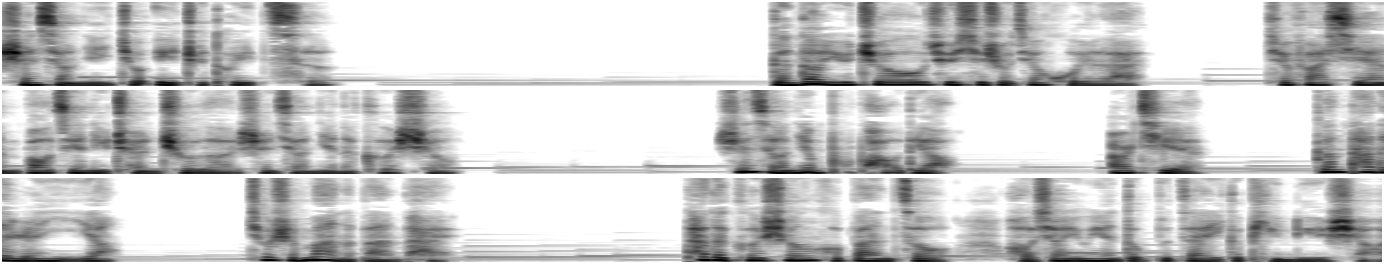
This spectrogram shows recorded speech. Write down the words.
沈小念就一直推辞。等到余舟去洗手间回来，却发现包间里传出了沈小念的歌声。沈小念不跑调，而且跟他的人一样，就是慢了半拍。他的歌声和伴奏好像永远都不在一个频率上。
